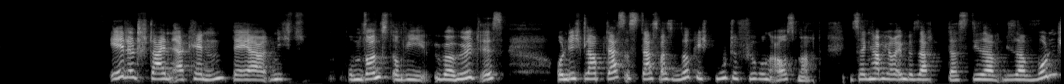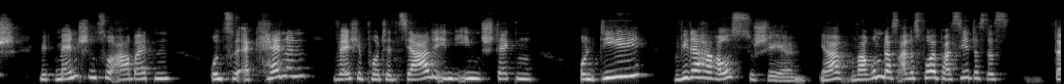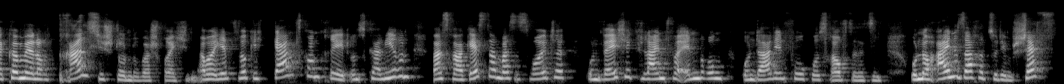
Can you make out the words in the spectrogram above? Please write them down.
Edelstein erkennen, der nicht umsonst irgendwie überhüllt ist. Und ich glaube, das ist das, was wirklich gute Führung ausmacht. Deswegen habe ich auch eben gesagt, dass dieser, dieser Wunsch, mit Menschen zu arbeiten und zu erkennen, welche Potenziale in ihnen stecken und die wieder herauszuschälen. Ja, warum das alles vorher passiert ist, das da können wir noch 30 Stunden drüber sprechen. Aber jetzt wirklich ganz konkret und skalieren, was war gestern, was ist heute und welche kleinen Veränderungen und da den Fokus raufzusetzen. Und noch eine Sache zu dem Chef.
